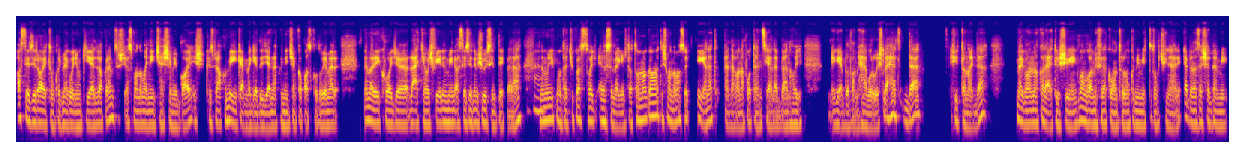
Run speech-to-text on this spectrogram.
azt érzi rajtunk, hogy meg vagyunk ijedve, akkor nem biztos, hogy azt mondom, hogy nincsen semmi baj, és közben akkor még inkább megérdi a gyermek, hogy nincsen kapaszkodója, mert nem elég, hogy látja, hogy félünk, még azt érzi, hogy nem is őszinték vele, de mondjuk mondhatjuk azt, hogy először megnyugtatom magamat, és mondom azt, hogy igen, hát benne van a potenciál ebben, hogy még ebből valami háború is lehet, de, és itt a nagy de, megvannak a lehetőségeink, van valamiféle kontrollunk, hogy mi mit tudunk csinálni. Ebben az esetben mi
